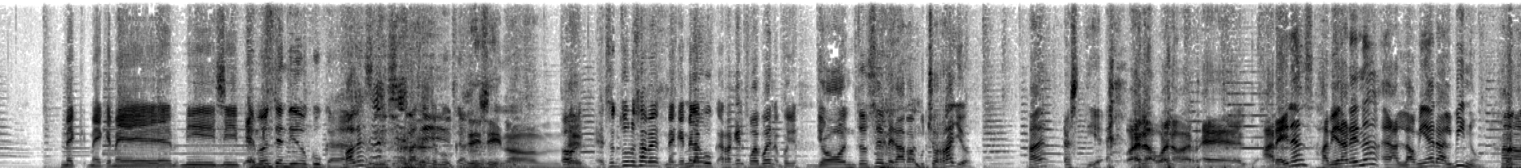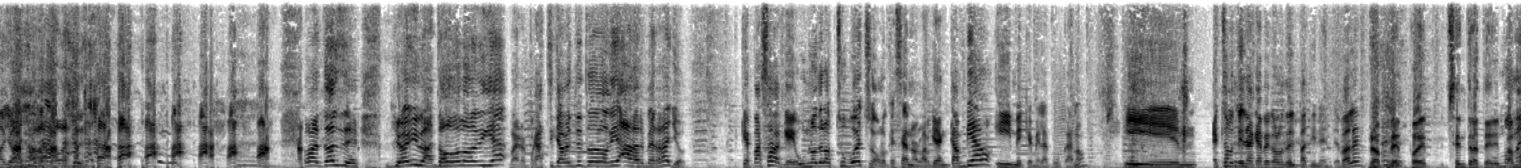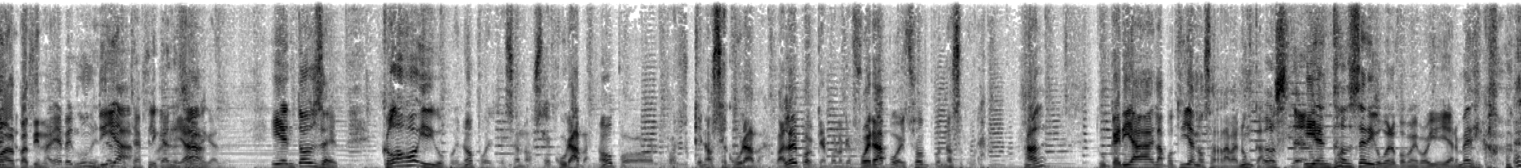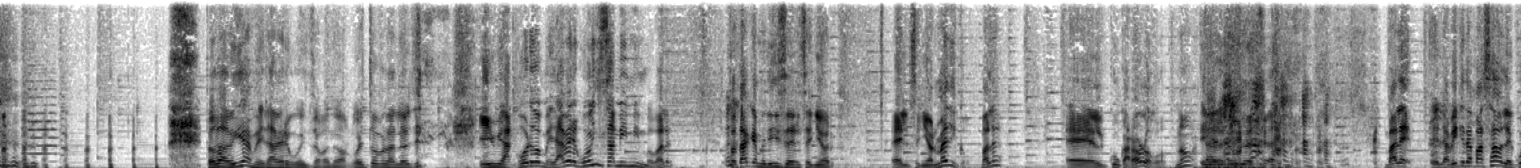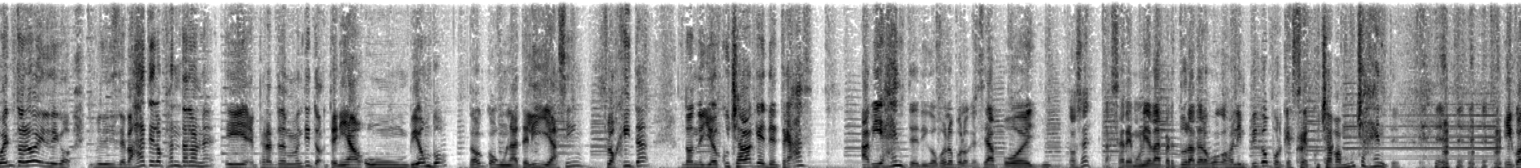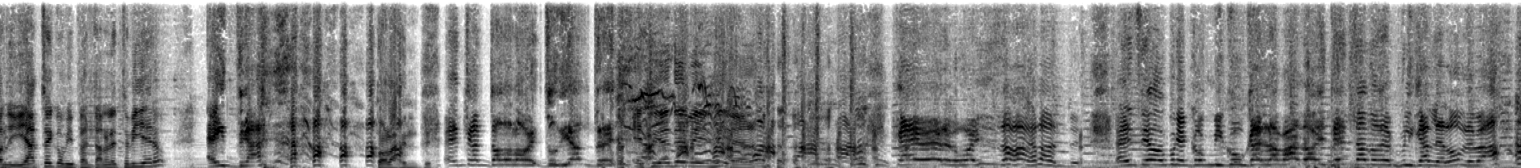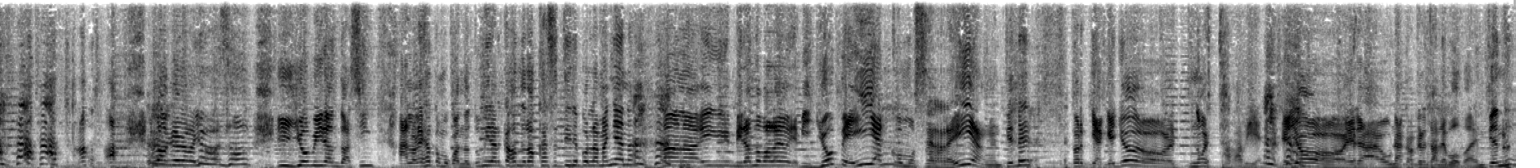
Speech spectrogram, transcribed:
Me, me quemé mi, mi- Hemos entendido cuca. ¿Vale? Sí, sí, vale, esto cuca. Sí, sí, no. Oh, sí. Eso tú lo sabes, me quemé la cuca, Raquel. Pues bueno, pues yo entonces me daba muchos rayos. Hostia. Bueno, bueno, eh, Arenas, Javier Arenas, eh, al lado mía era el vino. Ah, yo todo- Pues entonces, yo iba todos los días, bueno, prácticamente todos los días a darme rayos. ¿Qué pasaba? Que uno de los tubos estos, o lo que sea, no lo habían cambiado y me quemé la cuca, ¿no? Y mm, esto no tiene que ver con lo del patinete, ¿vale? No, pues céntrate, vamos al patinete. Vengo un día. está explicando, está explicando. Y entonces cojo y digo, pues no, pues eso no se curaba, ¿no? Por, pues que no se curaba, ¿vale? Porque por lo que fuera, pues eso pues no se curaba, ¿vale? Tú querías, la postilla no cerraba nunca. Hostia. Y entonces digo, bueno, pues me voy a ir al médico. Todavía me da vergüenza cuando me cuento por la noche. Y me acuerdo, me da vergüenza a mí mismo, ¿vale? Total que me dice el señor, el señor médico, ¿vale? El cucarólogo, ¿no? El- Vale, eh, David, ¿qué te ha pasado? Le cuento, ¿no? Y le digo, me dice, bájate los pantalones. Y espérate un momentito. Tenía un biombo, ¿no? Con una telilla así, flojita, donde yo escuchaba que detrás había gente. Digo, bueno, por lo que sea, pues, no sé, la ceremonia de apertura de los Juegos Olímpicos, porque se escuchaba mucha gente. y cuando yo ya estoy con mis pantalones tobilleros, entra, Toda la gente. entran todos los estudiantes. Estudiante de medicina, ¿no? ¡Qué vergüenza más grande! Ese hombre con mi cuca en la mano intentando de explicarle a los demás lo que me había pasado. Y yo mirando así, a lo lejos, como cuando tú miras el cajón de los calcetines por la mañana, no, no, y mirando para lejos, y yo veía cómo se reían, ¿entiendes? Porque aquello no estaba bien, aquello era una croqueta de boda, ¿entiendes?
